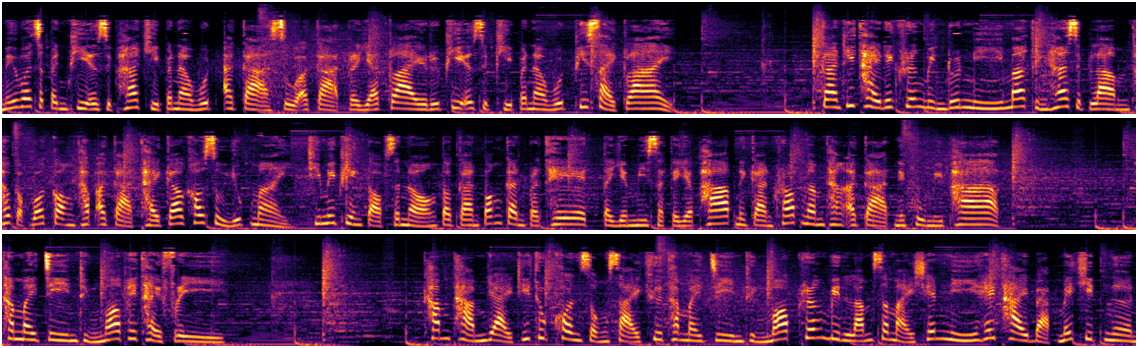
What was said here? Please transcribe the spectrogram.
ไม่ว่าจะเป็น PL-15 ขีปนาวุธอากาศสู่อากาศระยะไกล หรือ PL-10 ขีปนาวุธพิสัยใกล้ การที่ไทยได้เครื่องบินรุ่นนี้มากถึง 50 ลำ เท่ากับว่ากองทัพอากาศไทยก้าวเข้าสู่ยุคใหม่ ที่ไม่เพียงตอบสนองต่อการป้องกันประเทศ แต่ยังมีศักยภาพในการครอบงำทางอากาศในภูมิภาค ทำไมจีนถึงมอบให้ไทยฟรี คำถามใหญ่ที่ทุกคนสงสัยคือทำไมจีนถึงมอบเครื่องบินล้ำสมัยเช่นนี้ให้ไทยแบบไม่คิดเงิน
